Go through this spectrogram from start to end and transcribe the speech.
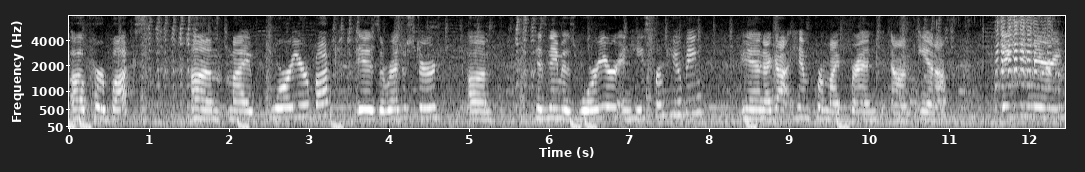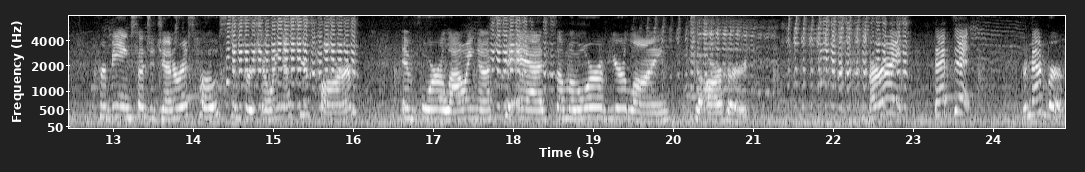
of her bucks. Um, my warrior buck is a registered. Um, his name is Warrior and he's from Huebing. And I got him from my friend um, Anna. Thank you, Mary, for being such a generous host and for showing us your farm and for allowing us to add some more of your line to our herd. All right, that's it. Remember,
